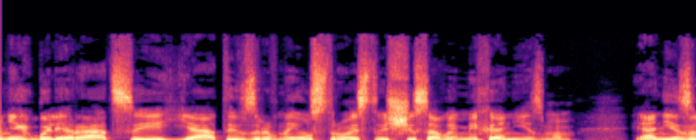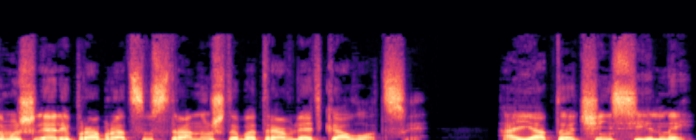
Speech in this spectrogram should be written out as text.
них были рации, яд и взрывные устройства с часовым механизмом, и они замышляли пробраться в страну, чтобы отравлять колодцы. А яд очень сильный.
